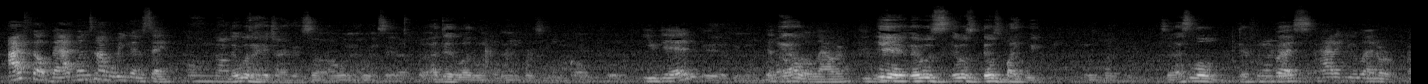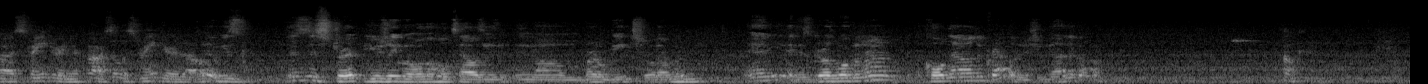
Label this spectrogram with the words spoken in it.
I felt bad one time. What were you gonna say? Oh no, there wasn't hitchhiking, so I wouldn't. I wouldn't say that. But I did let like a random person on the call before. You did? Yeah, if you know. But, like, a little louder. yeah, it was. It was. It was bike week. It was bike week. So that's a little different, I But guess. how did you let a, a stranger in your car? Still a stranger though. we was, this is a strip, usually with all the hotels in, in um, Myrtle Beach or whatever. Mhm. And yeah, this girl's walking around, called out the crowd, and she got in the car. Okay.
